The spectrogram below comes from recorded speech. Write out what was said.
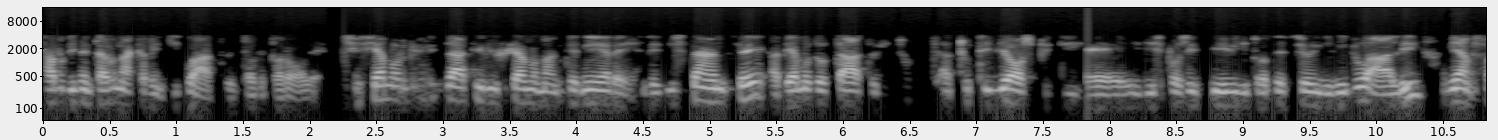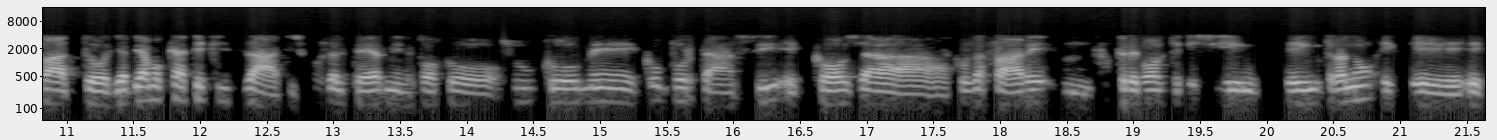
farlo diventare un H24 in poche parole. Ci siamo organizzati, riusciamo a mantenere le distanze, abbiamo dotato tut- a tutti gli ospiti eh, i dispositivi di protezione individuali, abbiamo fatto, li abbiamo catechizzati, scusa il termine, poco su come comportarsi e cosa, cosa fare mh, tutte le volte che si entrano e, e, e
